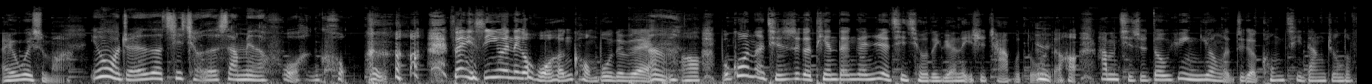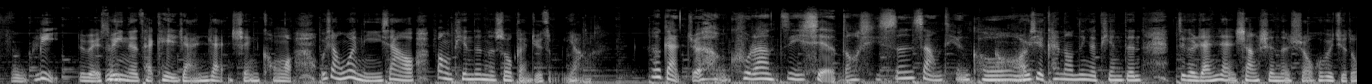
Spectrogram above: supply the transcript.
哎，为什么？因为我觉得热气球的上面的火很恐怖，所以你是因为那个火很恐怖，对不对？嗯。哦，不过呢，其实这个天灯跟热气球的原理是差不多的哈，他们其实都运用了这个空气当中的浮力，对不对？所以呢，才可以冉冉升空哦。我想问你一下哦，放天灯的时候感觉怎么样？就感觉很酷，让自己写的东西升上天空，而且看到那个天灯这个冉冉上升的时候，会不会觉得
